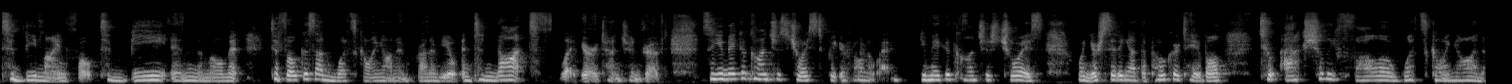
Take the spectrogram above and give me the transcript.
to be mindful, to be in the moment, to focus on what's going on in front of you, and to not let your attention drift. So you make a conscious choice to put your phone away. You make a conscious choice when you're sitting at the poker table to actually follow what's going on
